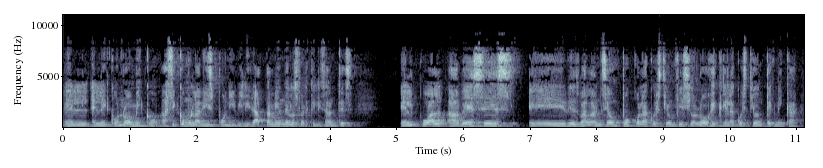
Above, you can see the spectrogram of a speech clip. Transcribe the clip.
el, económico, así como la disponibilidad también de los fertilizantes, el cual a veces eh, desbalancea un poco la cuestión fisiológica y la cuestión técnica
